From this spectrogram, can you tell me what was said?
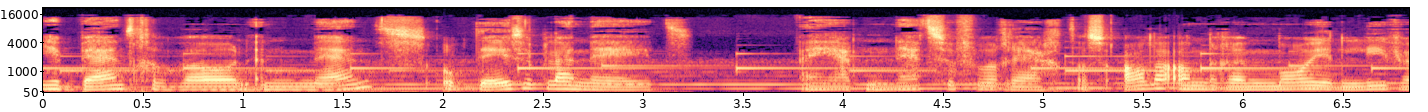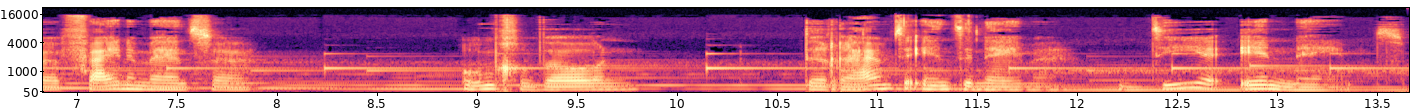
Je bent gewoon een mens op deze planeet. En je hebt net zoveel recht als alle andere mooie, lieve, fijne mensen om gewoon de ruimte in te nemen die je inneemt.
